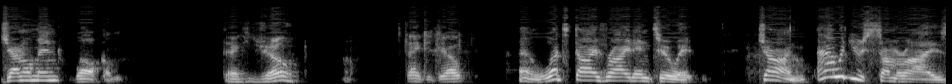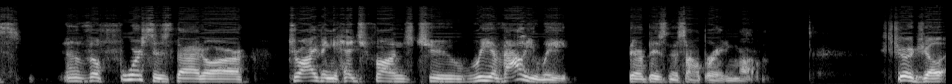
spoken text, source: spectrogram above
Gentlemen, welcome. Thank you, Joe. Thank you, Joe. And let's dive right into it. John, how would you summarize the forces that are driving hedge funds to reevaluate their business operating model? Sure, Joe.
